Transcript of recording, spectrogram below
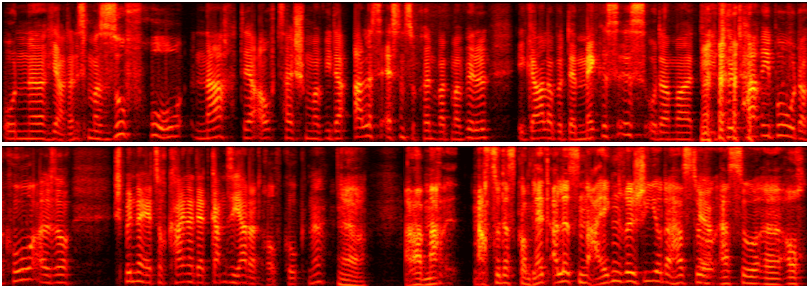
Und äh, ja, dann ist man so froh, nach der Aufzeichnung mal wieder alles essen zu können, was man will. Egal, ob es der Meckes ist oder mal die Tötaribo oder Co. Also ich bin da jetzt auch keiner, der das ganze Jahr da drauf guckt. Ne? Ja. Aber mach, machst du das komplett alles in Eigenregie oder hast du, ja. hast du äh, auch,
